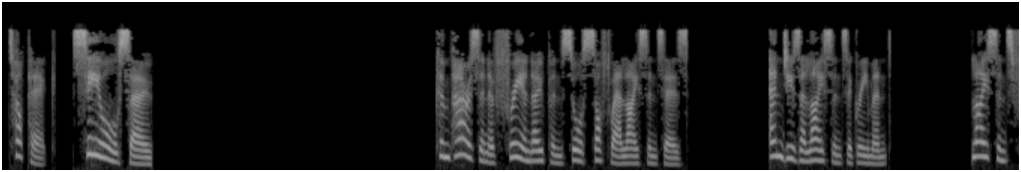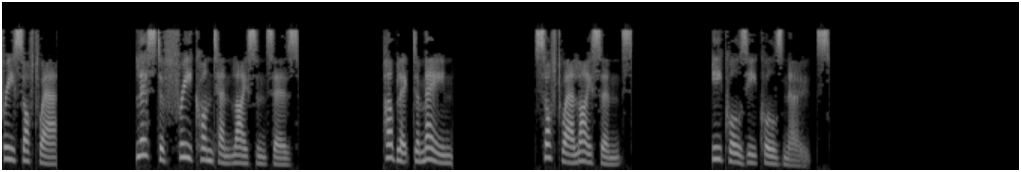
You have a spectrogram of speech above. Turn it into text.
Topic. See also Comparison of free and open source software licenses. End-user license agreement. License-free software. List of free content licenses. Public domain. Software license. Notes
